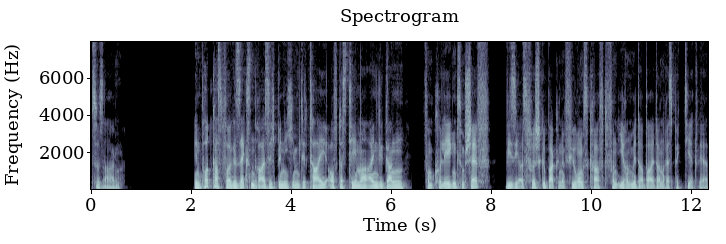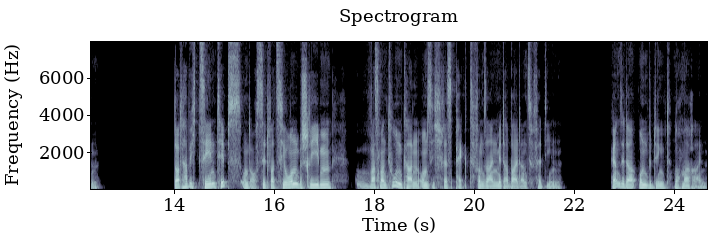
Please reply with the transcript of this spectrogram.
zu sagen. In Podcast Folge 36 bin ich im Detail auf das Thema eingegangen, vom Kollegen zum Chef, wie sie als frisch gebackene Führungskraft von ihren Mitarbeitern respektiert werden. Dort habe ich zehn Tipps und auch Situationen beschrieben, was man tun kann, um sich Respekt von seinen Mitarbeitern zu verdienen. Hören Sie da unbedingt nochmal rein.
